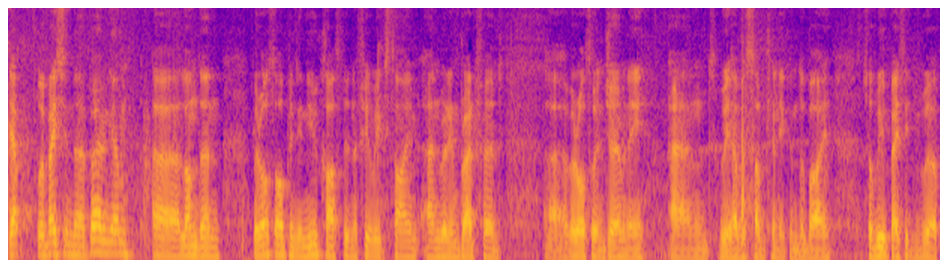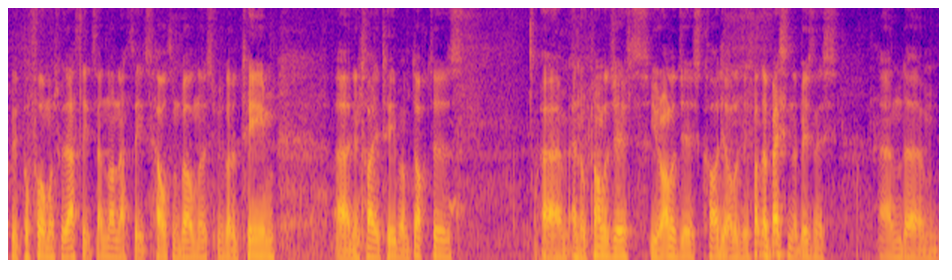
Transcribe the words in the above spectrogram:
Yep, we're based in uh, Birmingham, uh, London. We're also opening in Newcastle in a few weeks' time, and we're in Bradford. Uh, we're also in Germany, and we have a sub clinic in Dubai. So we basically work with performance with athletes and non-athletes, health and wellness. We've got a team, uh, an entire team of doctors, um, endocrinologists, urologists, cardiologists, like the best in the business. And um,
